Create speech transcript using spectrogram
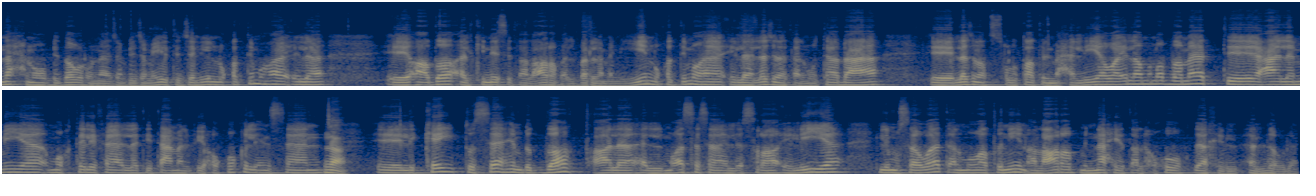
نحن بدورنا بجمعية الجليل نقدمها إلى إيه، أعضاء الكنيسة العرب البرلمانيين نقدمها إلى لجنة المتابعة لجنة السلطات المحلية وإلى منظمات عالمية مختلفة التي تعمل في حقوق الإنسان نعم. لكي تساهم بالضغط على المؤسسة الإسرائيلية لمساواة المواطنين العرب من ناحية الحقوق داخل الدولة.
